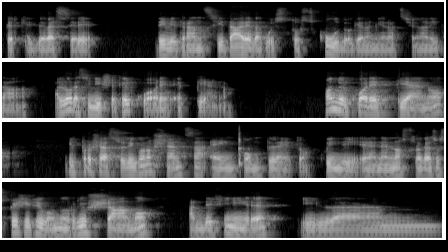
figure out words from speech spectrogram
perché deve essere, deve transitare da questo scudo che è la mia razionalità, allora si dice che il cuore è pieno. Quando il cuore è pieno, il processo di conoscenza è incompleto, quindi eh, nel nostro caso specifico non riusciamo a definire il, um,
